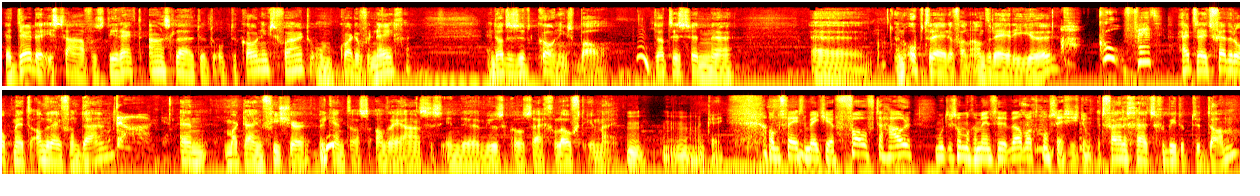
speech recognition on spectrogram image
Het derde is s'avonds direct aansluitend op de Koningsvaart om kwart over negen. En dat is het Koningsbal. Dat is een, uh, uh, een optreden van André Rieu. Ah, cool, vet. Hij treedt verder op met André van Duin. En Martijn Fischer, bekend als André Hazes in de musical Zij gelooft in mij. Hm, hm, Oké. Om het feest een beetje foof te houden... moeten sommige mensen wel wat concessies doen. Het veiligheidsgebied op de Dam...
